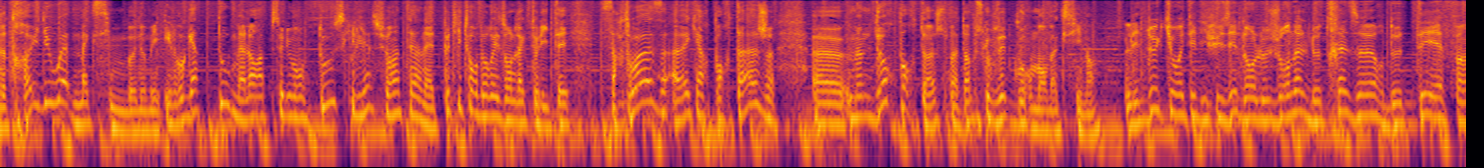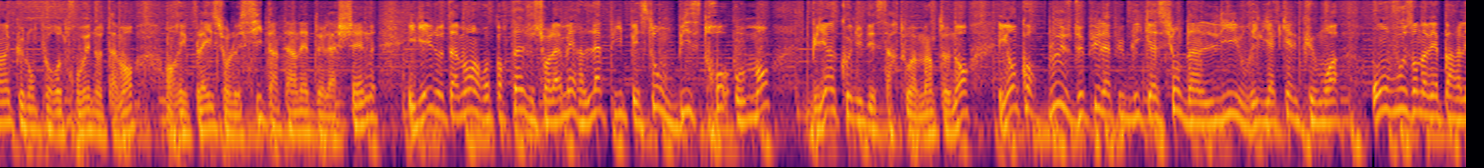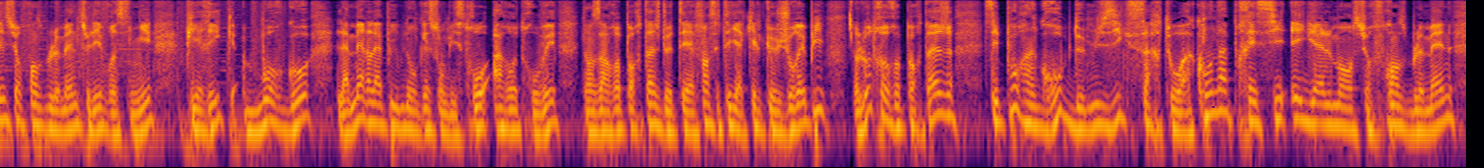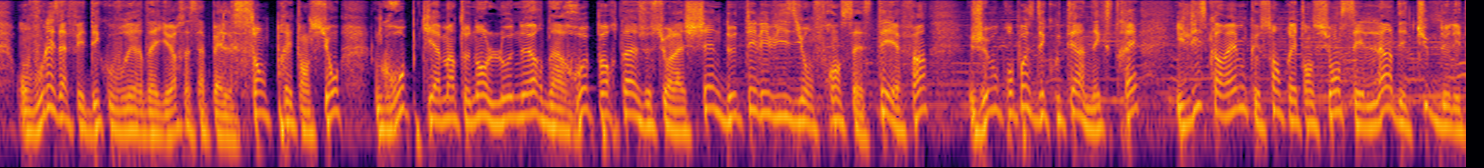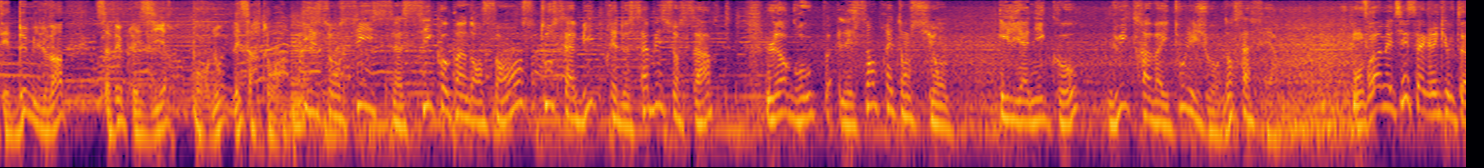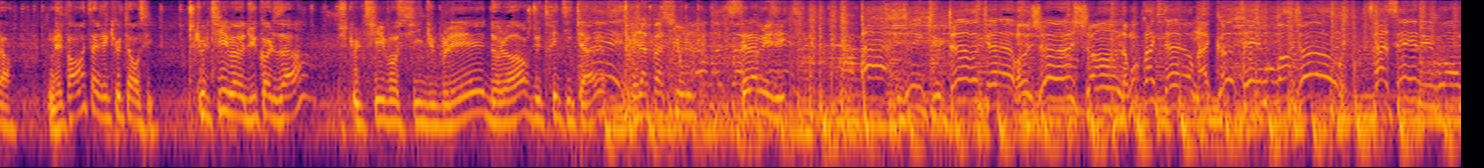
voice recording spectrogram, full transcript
notre œil du web, Maxime Bonhomé. Il regarde tout, mais alors absolument tout ce qu'il y a sur Internet. Petit tour d'horizon de l'actualité sartoise avec un reportage, euh, même deux reportages ce matin, parce que vous êtes gourmand, Maxime. hein. Les deux qui ont été diffusés dans le journal de 13h de TF1 que l'on peut retrouver notamment en replay sur le site internet de la chaîne. Il y a eu notamment un reportage sur la mer Lapipe et son bistrot au Mans, bien connu des Sartois maintenant, et encore plus depuis la publication d'un livre il y a quelques mois. On vous en avait parlé sur France Bleu Ce livre signé Pierrick Bourgault. La mer Lapipe donc et son bistrot à retrouver dans un reportage de TF1, c'était il y a quelques jours. Et puis l'autre reportage, c'est pour un groupe de musique sartois qu'on apprécie également sur France Bleu Maine. On vous les a fait découvrir d'ailleurs, ça s'appelle Sans prétention, groupe qui a maintenant l'honneur d'un reportage sur la chaîne de télévision française TF1. Je vous propose d'écouter un extrait. Ils disent quand même que Sans prétention, c'est l'un des tubes de l'été 2020. Ça fait plaisir pour nous les Sartois. Ils sont six, six copains d'enfance, tous habitent près de Sablé-sur-Sarthe. Leur groupe, les Sans Prétention. Il y a Nico, lui travaille tous les jours dans sa ferme. Mon vrai métier, c'est agriculteur. Mes parents étaient agriculteurs aussi. Je cultive euh, du colza, je cultive aussi du blé, de l'orge, du triticale. Et la passion C'est la musique. Agriculteur au cœur, je chante dans mon tracteur, ma côté mon banjo, ça c'est du bon.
